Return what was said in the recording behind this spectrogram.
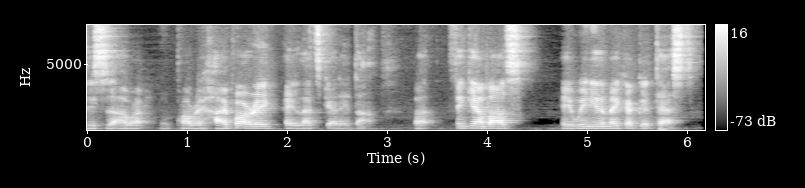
This is our probably high priority. Hey, let's get it done. But thinking about, hey, we need to make a good test.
